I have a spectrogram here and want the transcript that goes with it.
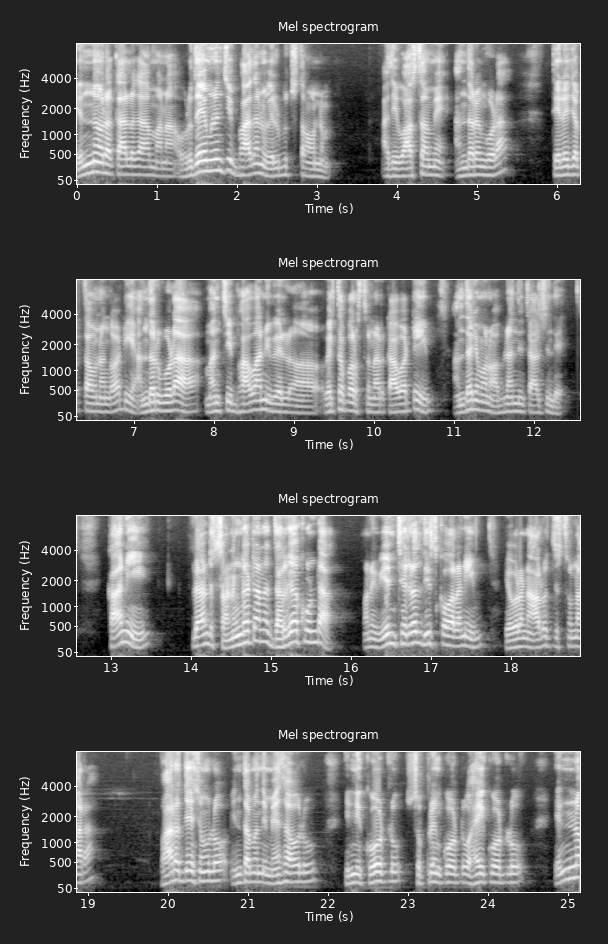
ఎన్నో రకాలుగా మన హృదయం నుంచి బాధను వెలుబుచ్చుతూ ఉన్నాం. అది వాస్తవమే. అందరం కూడా తెలియజెప్తా ఉన్నాం కాబట్టి అందరూ కూడా మంచి భావాన్ని వెలు వ్యక్తపరుస్తున్నారు కాబట్టి అందరినీ మనం అభినందించాల్సిందే. కానీ ఇలాంటి సంఘటన జరగకుండా మనం ఏం చర్యలు తీసుకోవాలని ఎవరైనా ఆలోచిస్తున్నారా? భారతదేశంలో ఇంతమంది మేధావులు ఇన్ని కోర్టులు సుప్రీంకోర్టు హైకోర్టులు ఎన్నో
